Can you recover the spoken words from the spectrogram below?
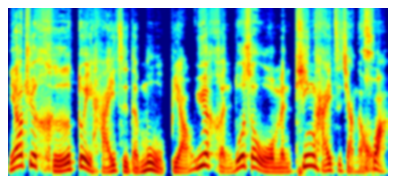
你要去核对孩子的目标，因为很多时候我们听孩子讲的话，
